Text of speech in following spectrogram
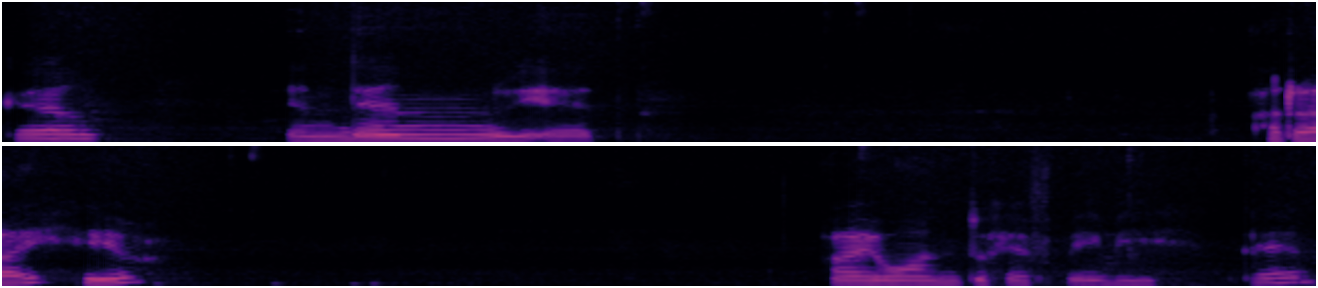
Scale. And then we add array here I want to have maybe 10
